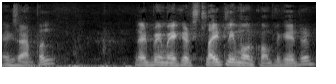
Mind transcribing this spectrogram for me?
example. Let me make it slightly more complicated.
